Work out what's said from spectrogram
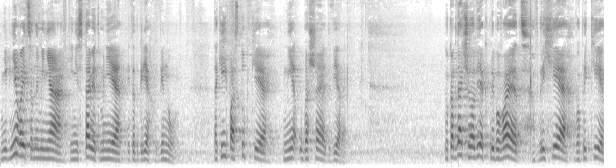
не гневается на меня и не ставит мне этот грех в вину. Такие поступки не угошают веры. Но когда человек пребывает в грехе вопреки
